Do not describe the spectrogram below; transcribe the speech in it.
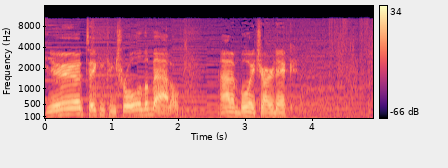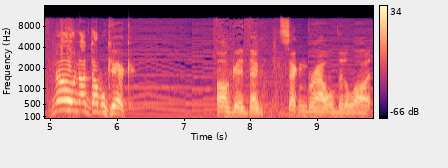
yeah, taking control of the battle. Atta boy, Chardick. No, not double kick! Oh good, that second growl did a lot.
